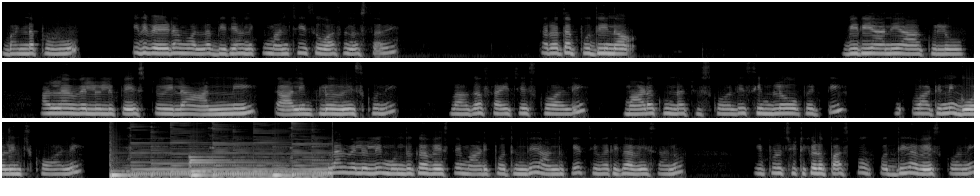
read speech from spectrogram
బండ పువ్వు. ఇది వేయడం వల్ల బిర్యానీకి మంచి సువాసన వస్తుంది. తర్వాత పుదీనా బిర్యానీ ఆకులు అల్లం వెల్లుల్లి పేస్ట్ ఇలా అన్నీ తాలింపులో వేసుకొని బాగా ఫ్రై చేసుకోవాలి. మాడకుండా చూసుకోవాలి. సిమ్లో పెట్టి వాటిని గోలించుకోవాలి. ముందుగా వేస్తే మాడిపోతుంది. అందుకే చివరిగా వేసాను ఇప్పుడు చిటికెడు పసుపు కొద్దిగా వేసుకొని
